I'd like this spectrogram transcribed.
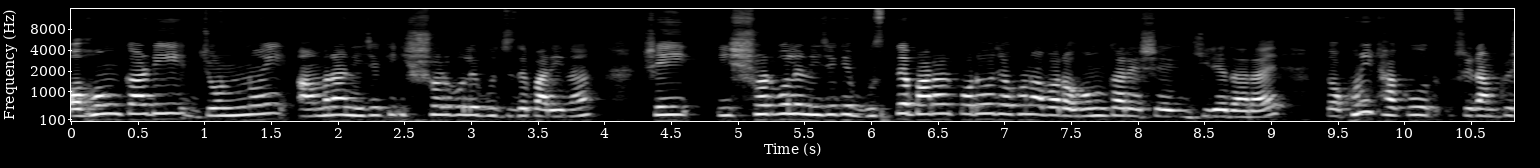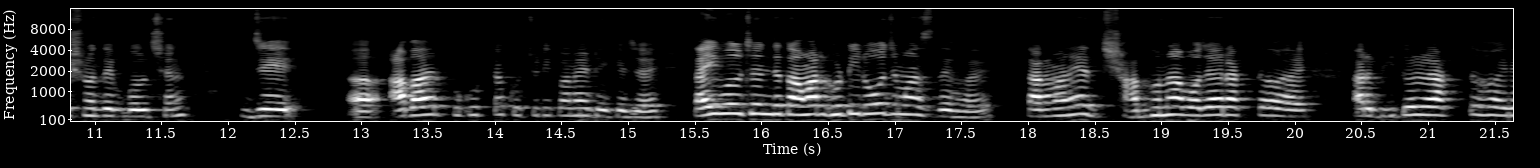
অহংকারী জন্যই আমরা নিজেকে ঈশ্বর বলে বুঝতে পারি না। সেই ঈশ্বর বলে নিজেকে বুঝতে পারার পরেও যখন আবার অহংকার এসে ঘিরে দাঁড়ায়, তখনই ঠাকুর শ্রীরামকৃষ্ণদেব বলছেন যে আবার পুকুরটা কচুরিপানায় ঢেকে যায়। তাই বলছেন যে, তো আমার ঘটি রোজ মাজতে হয়। তার মানে সাধনা বজায় রাখতে হয়। আর ভিতরে রাখতে হয়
